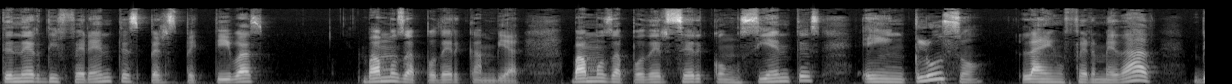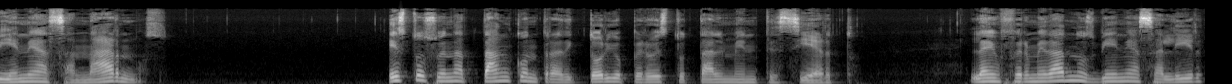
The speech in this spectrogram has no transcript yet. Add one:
tener diferentes perspectivas, vamos a poder cambiar, vamos a poder ser conscientes e incluso la enfermedad viene a sanarnos. Esto suena tan contradictorio, pero es totalmente cierto. La enfermedad nos viene a salir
